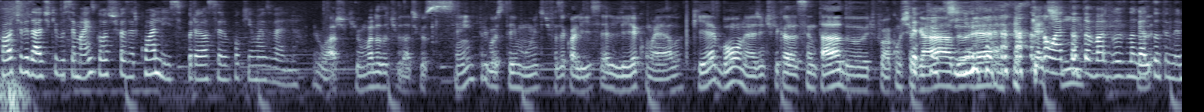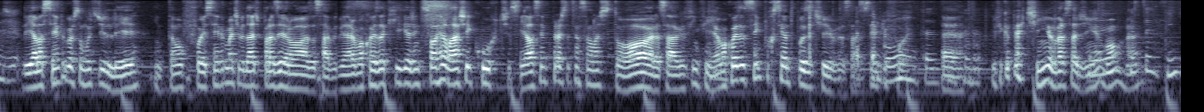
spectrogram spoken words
Qual atividade que você mais gosta de fazer com a Alice, por ela ser um pouquinho mais velha? Eu acho que uma das atividades que eu sempre gostei muito de fazer com a Alice é ler com ela. Que é bom, né? A gente fica sentado, tipo, aconchegado. Quietinho. É, quietinho. Não é tanta bagunça, não gasta tanta energia. E ela sempre gostou muito de ler, então foi sempre uma atividade prazerosa, sabe? Era uma coisa que a gente só relaxa e curte. assim. E ela sempre presta atenção na história, sabe? Enfim, é uma coisa 100% positiva, sabe? As sempre perguntas. foi. É. E fica pertinho, abraçadinho, é, bom, né? gostosinho.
